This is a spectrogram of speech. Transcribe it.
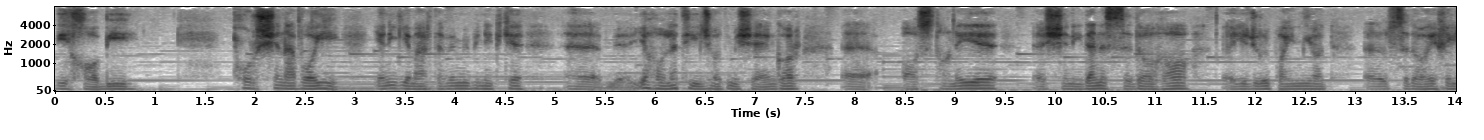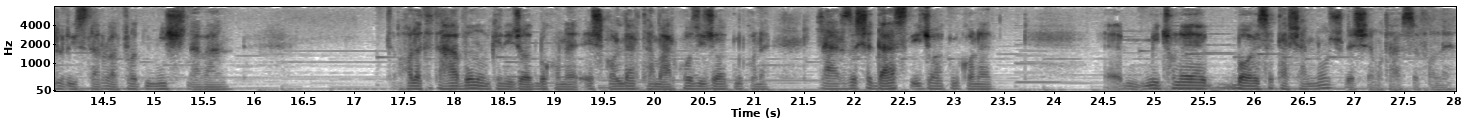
بیخوابی پرشنوایی. یعنی یه مرتبه می‌بینید که یه حالتی ایجاد میشه. انگار آستانه شنیدن صداها یه جوری پایین میاد صداهای خیلی ریستر رو افراد میشنون. حالت تهوع ممکن ایجاد بکنه اشکال در تمرکز ایجاد می‌کنه لرزش دست ایجاد می‌کنه. می‌تونه باعث تشنج بشه متاسفانه.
